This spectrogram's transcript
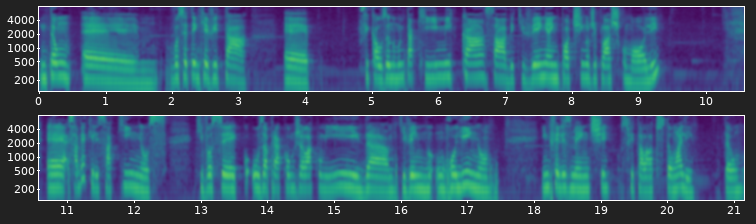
Então, é, você tem que evitar é, ficar usando muita química, sabe? Que venha em potinho de plástico mole. É, sabe aqueles saquinhos que você usa para congelar comida, que vem um rolinho? Infelizmente, os fitalatos estão ali. Então,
